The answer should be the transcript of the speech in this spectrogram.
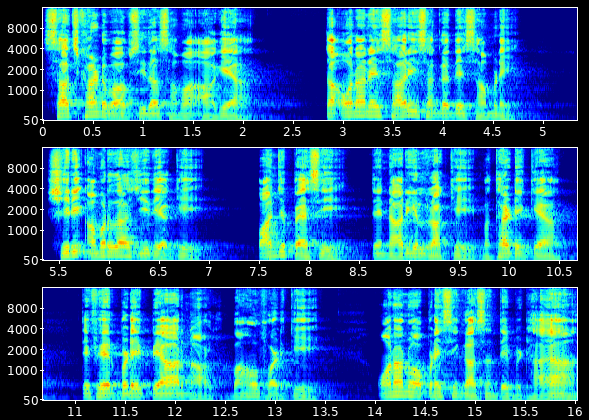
ਸੱਚਖੰਡ ਵਾਪਸੀ ਦਾ ਸਮਾਂ ਆ ਗਿਆ, ਤਾਂ ਉਹਨਾਂ ਨੇ ਸਾਰੀ ਸੰਗਤ ਦੇ ਸਾਹਮਣੇ ਸ੍ਰੀ ਅਮਰਦਾਸ ਜੀ ਦੇ ਅੱਗੇ ਪੰਜ ਪੈਸੇ ਤੇ ਨਾਰੀਅਲ ਰੱਖ ਕੇ ਮੱਥਾ ਟੇਕਿਆ ਤੇ ਫਿਰ ਬੜੇ ਪਿਆਰ ਨਾਲ ਬਾਹੋਂ ਫੜ ਕੇ ਉਹਨਾਂ ਨੂੰ ਆਪਣੇ ਸਿੰਘਾਸਨ ਤੇ ਬਿਠਾਇਆ।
